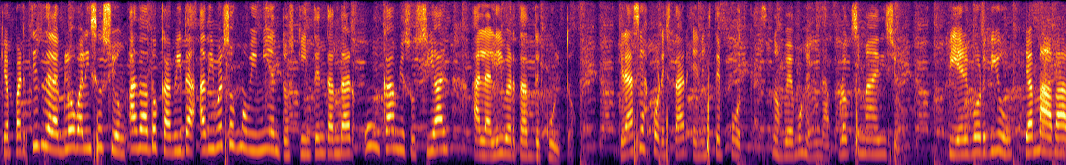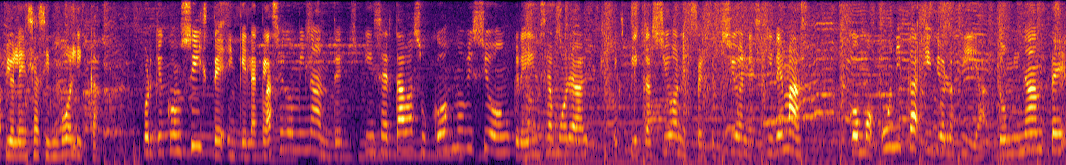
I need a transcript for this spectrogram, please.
que a partir de la globalización ha dado cabida a diversos movimientos que intentan dar un cambio social a la libertad de culto. Gracias por estar en este podcast. Nos vemos en una próxima edición. Pierre Bourdieu llamaba violencia simbólica porque consiste en que la clase dominante insertaba su cosmovisión, creencia moral, explicaciones, percepciones y demás como única ideología dominante,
